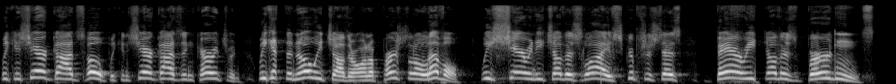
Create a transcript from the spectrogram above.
We can share God's hope. We can share God's encouragement. We get to know each other on a personal level. We share in each other's lives. Scripture says, bear each other's burdens.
